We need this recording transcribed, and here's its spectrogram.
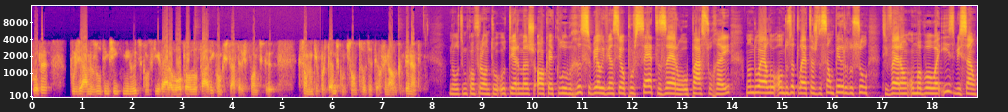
por, por já nos últimos 5 minutos conseguir dar a volta ao resultado e conquistar três pontos que, que são muito importantes, como são todos até ao final do campeonato. No último confronto, o Termas Hockey Clube recebeu e venceu por 7-0 o Passo Rei, num duelo onde os atletas de São Pedro do Sul tiveram uma boa exibição,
